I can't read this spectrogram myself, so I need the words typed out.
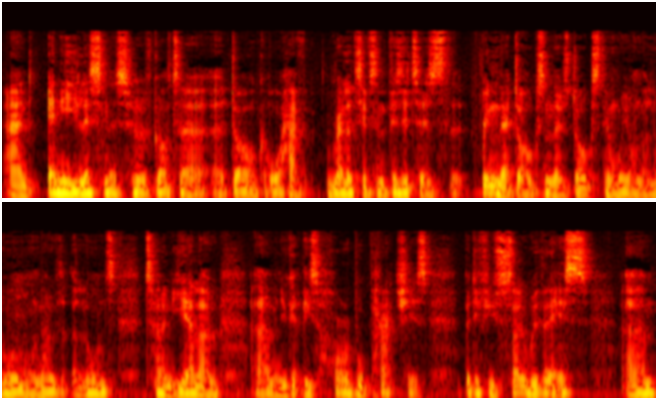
and any listeners who have got a, a, dog or have relatives and visitors that bring their dogs, and those dogs then wee on the lawn, will know that the lawns turn yellow um, and you get these horrible patches. But if you sow with this, um,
